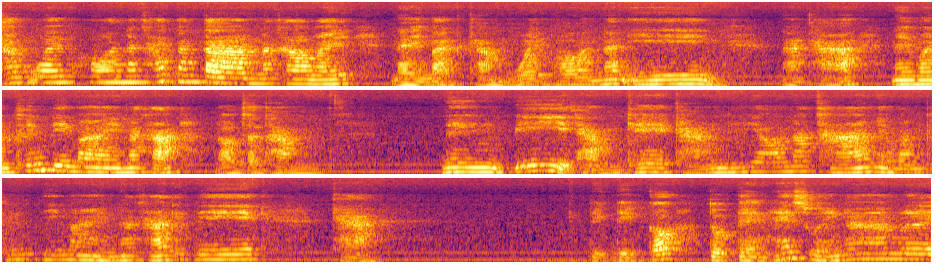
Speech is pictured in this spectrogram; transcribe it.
คำอวยพรนะคะต่างๆนะคะไว้ในบัตรคำอวยพรนั่นเองนะคะ ในวันขึ้นปีใหม่นะคะ เราจะทำหนึ่งปีทำแค่ครั้งเดียวนะคะ ในวันขึ้นปีใหม่นะคะเด็กๆค่ะ เด็กๆก็ตกแต่งให้สวยงามเลย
